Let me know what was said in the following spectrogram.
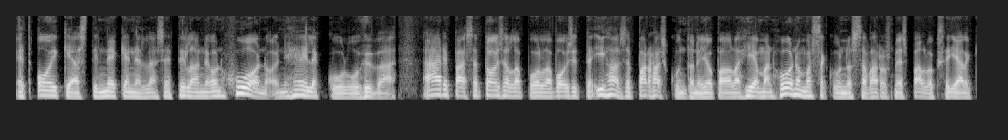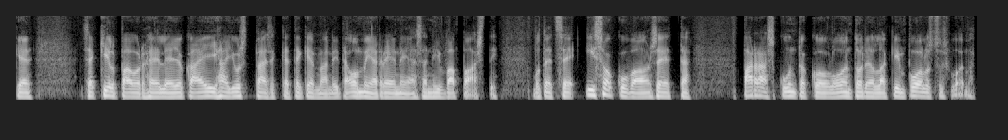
Että oikeasti ne, kenellä se tilanne on huonoin, niin heille kuuluu hyvää. Ääripäässä toisella puolella voi sitten ihan se parhaskuntoinen jopa olla hieman huonommassa kunnossa varusmiespalveluksen jälkeen se kilpaurheilija, joka ei ihan just pääsekään tekemään niitä omia reenejänsä niin vapaasti. Mutta se iso kuva on se, että paras kuntokoulu on todellakin puolustusvoimat.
